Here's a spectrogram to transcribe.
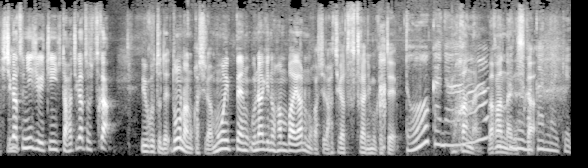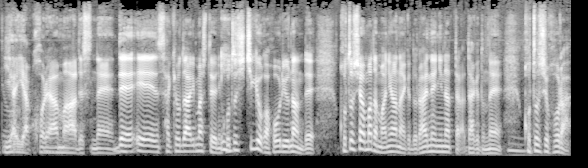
7月21日と8月2日。いうことでどうなのかしら？もう一遍うなぎの販売あるのかしら？8月2日に向けて。どうかな？わかんない。わかんないですか、ね、いやいやこれはまあですね。で、えー、先ほどありましたように今年稚魚が放流なんで今年はまだ間に合わないけど来年になったら。だけどね、うん、今年ほら、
